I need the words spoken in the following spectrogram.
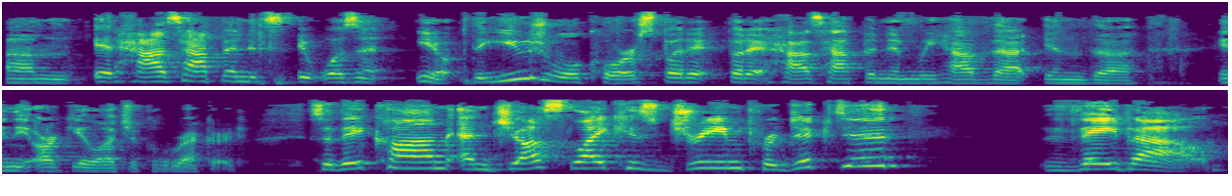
Um, it has happened. It's, it wasn't, you know, the usual course, but it, but it has happened, and we have that in the in the archaeological record. So they come, and just like his dream predicted, they bow.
